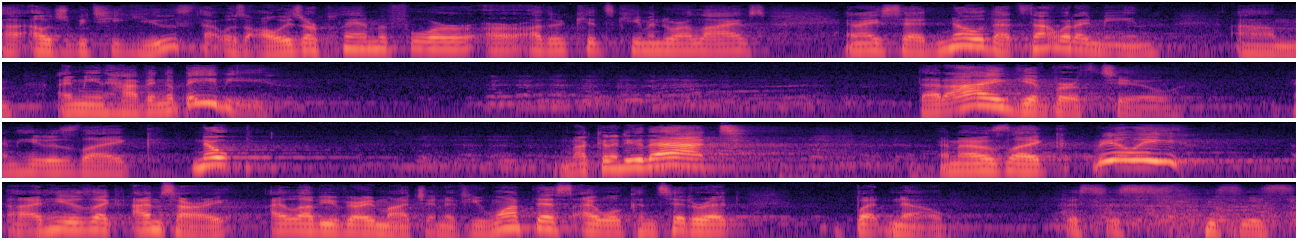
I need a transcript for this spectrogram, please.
uh, LGBT youth. That was always our plan before our other kids came into our lives. And I said, "No, that's not what I mean. Um, I mean having a baby that I give birth to." And he was like, "Nope, I'm not going to do that." And I was like, "Really?" Uh, and he was like, "I'm sorry. I love you very much, and if you want this, I will consider it, but no." This is, this is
